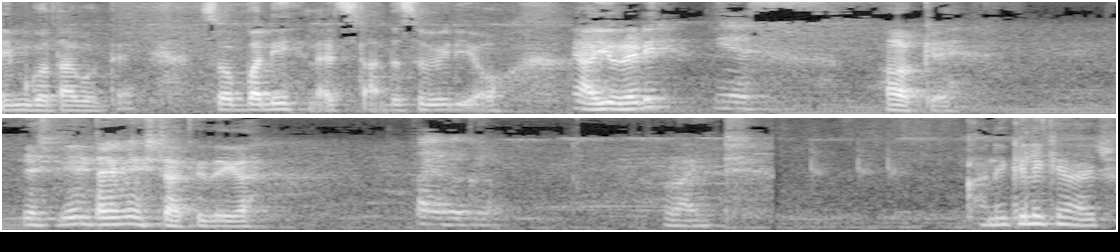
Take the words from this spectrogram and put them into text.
ನಿಮ್ಗೆ ಗೊತ್ತಾಗುತ್ತೆ. ಸೊ ಬನ್ನಿ let start this video I you ready okay ಎಷ್ಟು ಏನು ಟೈಮ್ ಎಷ್ಟಾಗ್ತಿದೆ ಈಗ? ರೈಟ್ ಖಾನೆ ಆಯ್ತು.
